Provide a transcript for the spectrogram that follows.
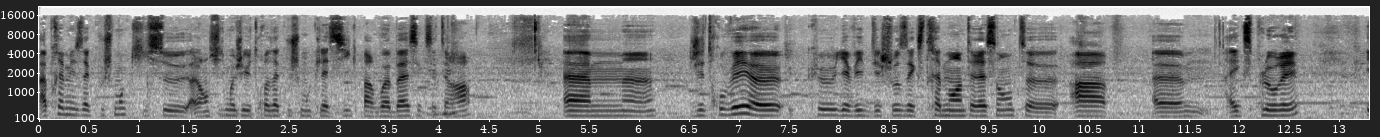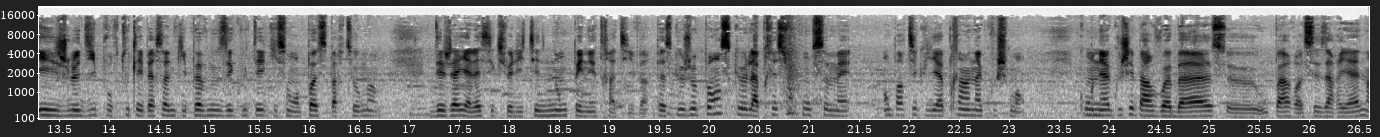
après mes accouchements qui se. Alors ensuite, moi j'ai eu trois accouchements classiques par voie basse, etc. Euh, j'ai trouvé qu'il y avait des choses extrêmement intéressantes à, à explorer. Et je le dis pour toutes les personnes qui peuvent nous écouter, qui sont en postpartum. Déjà, il y a la sexualité non pénétrative. Parce que je pense que la pression qu'on se met, en particulier après un accouchement, qu'on est accouché par voie basse euh, ou par césarienne,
